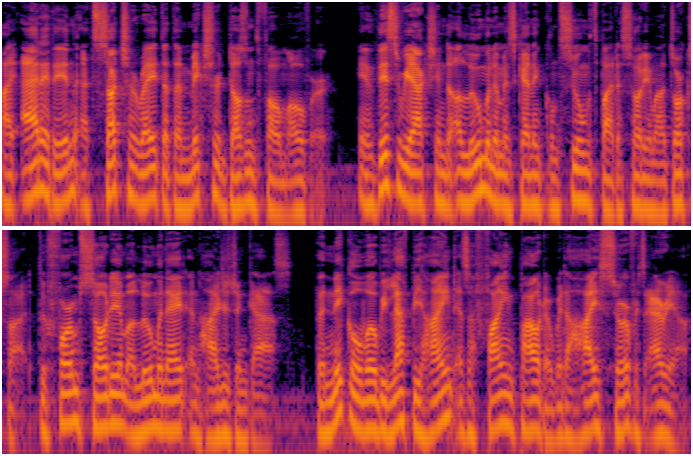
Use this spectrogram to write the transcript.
I add it in at such a rate that the mixture doesn't foam over. In this reaction the aluminum is getting consumed by the sodium hydroxide to form sodium aluminate and hydrogen gas. The nickel will be left behind as a fine powder with a high surface area,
